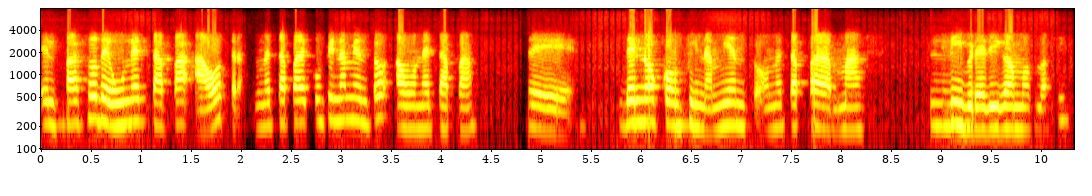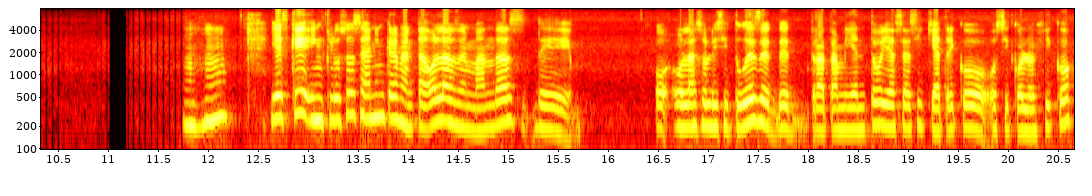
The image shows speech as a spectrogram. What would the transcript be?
el paso de una etapa a otra, una etapa de confinamiento a una etapa de, no confinamiento, una etapa más libre, digámoslo así. Y es que incluso se han incrementado las demandas de o, o las solicitudes de, de, tratamiento, ya sea psiquiátrico o psicológico,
